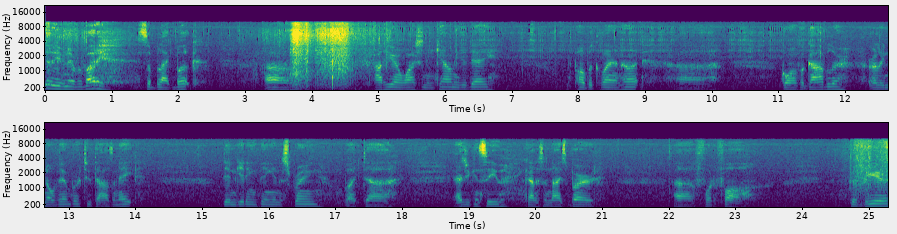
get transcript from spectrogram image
everybody, it's a black buck uh, out here in Washington County today. Public land hunt, uh, going for gobbler, early November 2008. Didn't get anything in the spring, but uh, as you can see, got us a nice bird uh, for the fall. Good beard.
